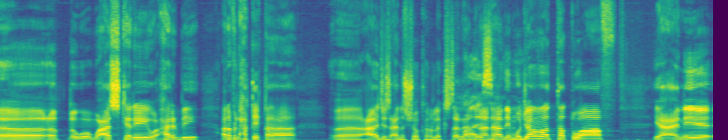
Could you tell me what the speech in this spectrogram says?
آه، وعسكري وحربي. أنا في الحقيقة آه، عاجز عن الشكر لك أستاذ عدنان. هذه مجرد تطواف يعني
